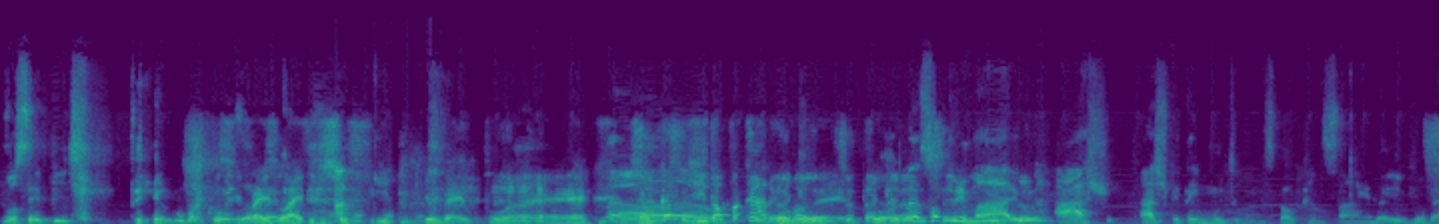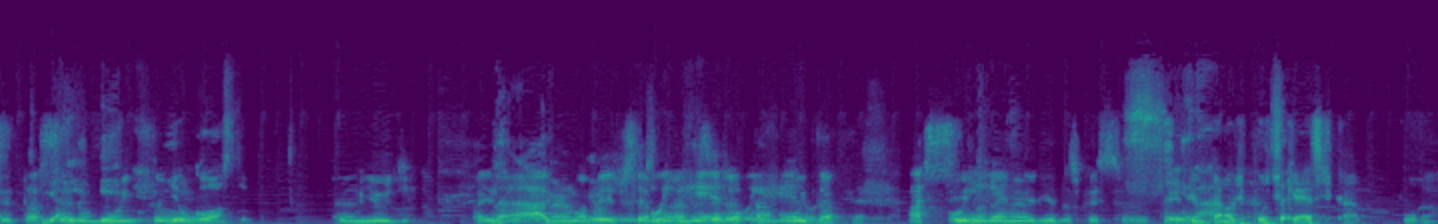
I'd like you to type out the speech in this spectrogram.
E você, Pete? Tem alguma coisa? Você faz velho? live do seu filho, velho. Pô, é... Não, Você é um cara digital pra caramba, querendo- velho. você tá Pô, Mas só primário. muito- Acho, acho que tem muito mais pra alcançar ainda aí, viu, Você velho? tá E aí, sendo e- muito E eu gosto. humilde. Faz Não, live não, uma eu- vez por semana, você já tá ingênuo. muito né? acima da maioria das pessoas. Você tem um canal de podcast, cara. Porra.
